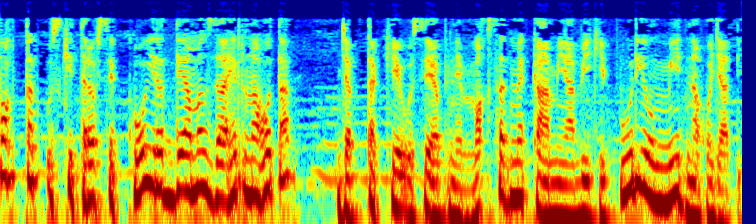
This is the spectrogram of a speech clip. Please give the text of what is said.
وقت تک اس کی طرف سے کوئی رد عمل ظاہر نہ ہوتا۔ جب تک کہ اسے اپنے مقصد میں کامیابی کی پوری امید نہ ہو جاتی۔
